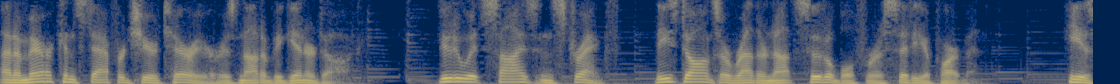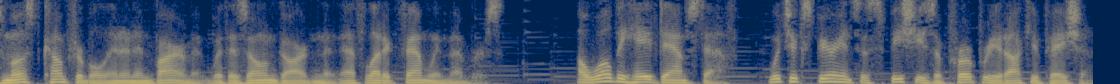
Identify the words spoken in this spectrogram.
An American Staffordshire Terrier is not a beginner dog. Due to its size and strength, these dogs are rather not suitable for a city apartment. He is most comfortable in an environment with his own garden and athletic family members. A well behaved Amstaff, which experiences species appropriate occupation,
